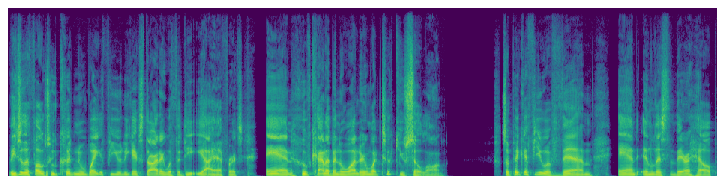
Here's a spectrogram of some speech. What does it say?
These are the folks who couldn't wait for you to get started with the DEI efforts and who've kind of been wondering what took you so long. So pick a few of them and enlist their help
